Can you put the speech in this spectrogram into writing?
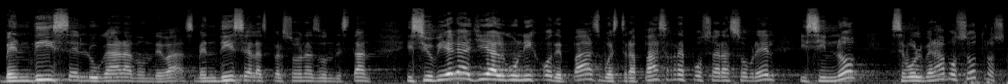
bendice el lugar a donde vas, bendice a las personas donde están. Y si hubiera allí algún hijo de paz, vuestra paz reposará sobre él. Y si no, se volverá a vosotros,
